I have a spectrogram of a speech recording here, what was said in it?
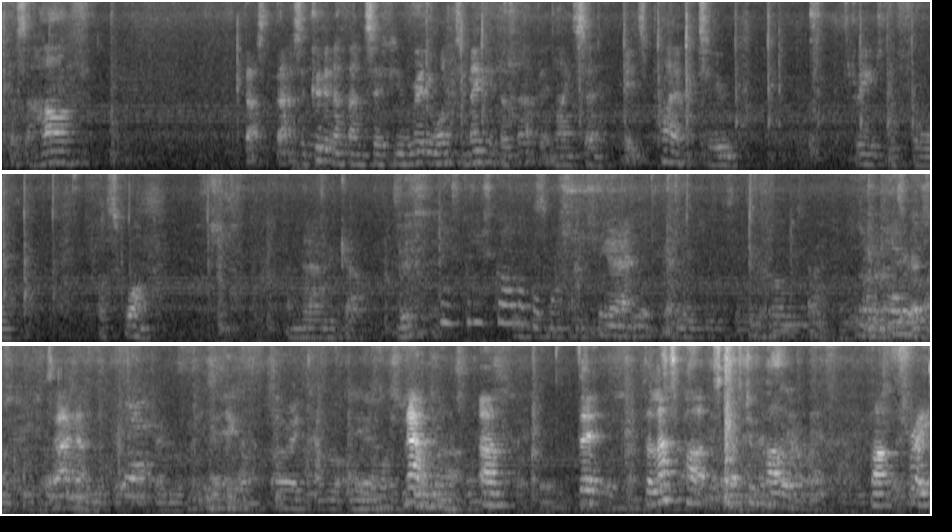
plus a half. That's, that's a good enough answer if you really want to make it look that bit nicer. It's pi over 2, 3 to the 4 plus 1. And there we go. Please, could you scroll up a bit? Yeah. Now, um, the, the last part of this question, part, part three,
